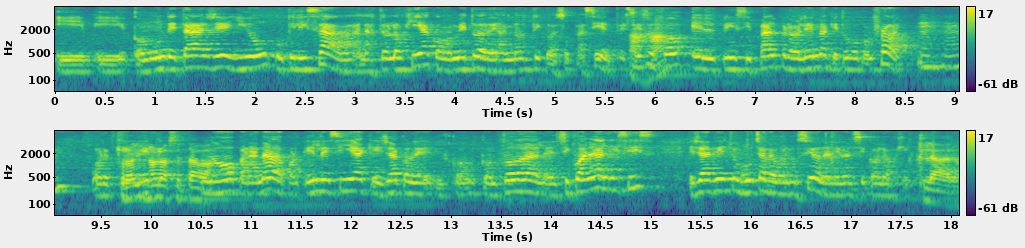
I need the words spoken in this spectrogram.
y- y como un detalle, Jung utilizaba la astrología como método de diagnóstico de sus pacientes. Y eso Ajá. fue el principal problema que tuvo con Freud. Ujú. Porque Freud no lo aceptaba. No, para nada, porque él decía que ya con, el, con, con todo el, el psicoanálisis ya había hecho mucha revolución a nivel psicológico. Claro.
